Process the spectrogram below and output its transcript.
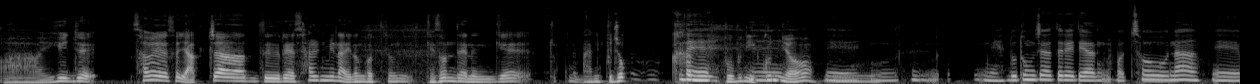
아, 이게 이제 사회에서 약자들의 삶이나 이런 것들은 개선되는 게 조금 많이 부족한 네. 부분이 네. 있군요. 네, 음. 음, 네 노동자들에 대한 뭐 처우나 예,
